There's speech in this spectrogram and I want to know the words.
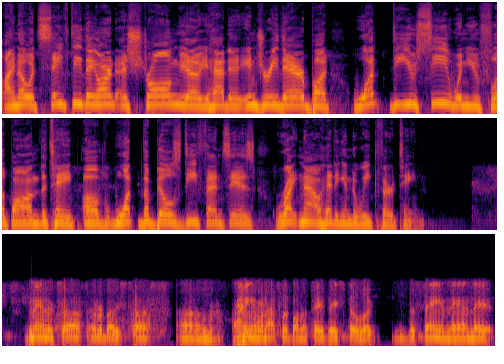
I know it's safety; they aren't as strong. You know, you had an injury there, but what do you see when you flip on the tape of what the Bills' defense is right now heading into Week 13? Man, they're tough. Everybody's tough. Um, I mean, when I flip on the tape, they still look the same, man. They,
